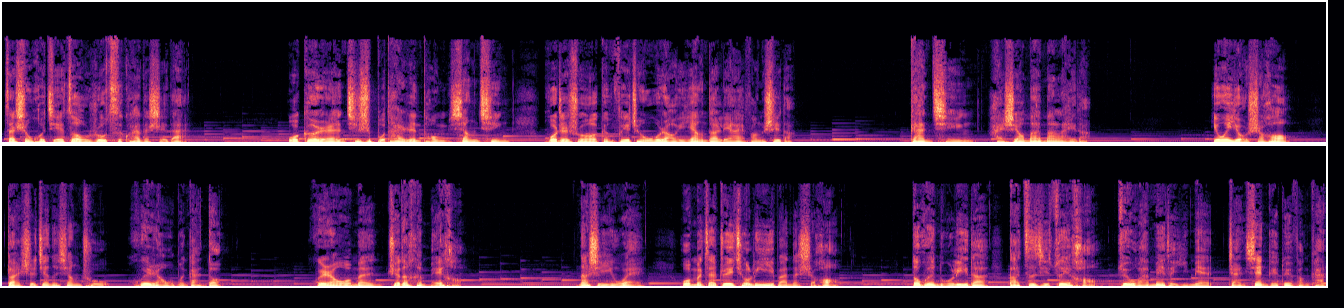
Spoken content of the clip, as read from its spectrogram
在生活节奏如此快的时代，我个人其实不太认同相亲，或者说跟《非诚勿扰》一样的恋爱方式的。感情还是要慢慢来的，因为有时候短时间的相处会让我们感动，会让我们觉得很美好。那是因为我们在追求另一半的时候。都会努力的把自己最好、最完美的一面展现给对方看。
